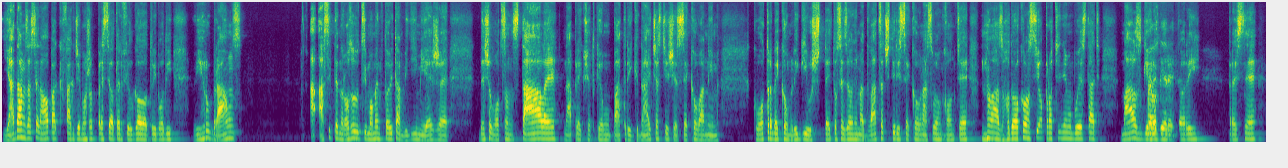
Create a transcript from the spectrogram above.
ja dám zase naopak fakt, že možno presne o ten field goal o 3 body výhru Browns a asi ten rozhodujúci moment, ktorý tam vidím je, že Deshaun Watson stále napriek všetkému patrí k najčastejšie sekovaným quarterbackom ligy už v tejto sezóne má 24 sekov na svojom konte, no a z hodou okolností oproti nemu bude stať Miles Garrett, Miles ktorý presne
